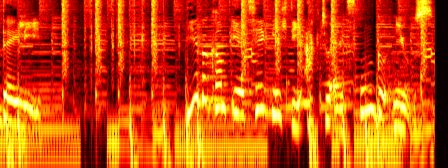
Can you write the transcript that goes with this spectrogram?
Daily. Hier bekommt ihr täglich die aktuellsten Good News.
